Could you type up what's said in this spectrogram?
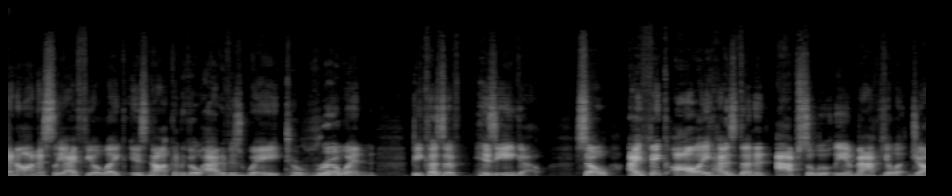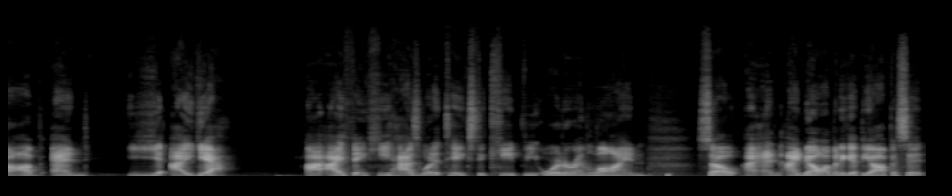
and honestly I feel like is not going to go out of his way to ruin because of his ego. So I think Ole has done an absolutely immaculate job, and yeah, I, yeah, I, I think he has what it takes to keep the order in line. So, and I know I'm going to get the opposite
